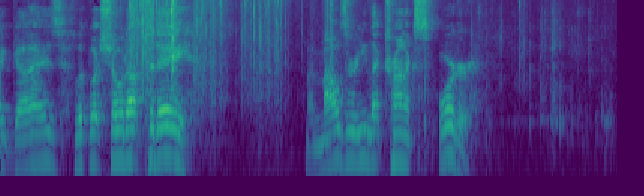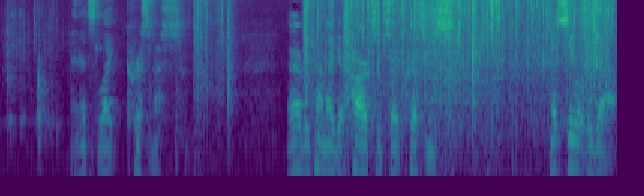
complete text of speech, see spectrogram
right, guys, look what showed up today. My Mouser Electronics order. And it's like Christmas. Every time I get parts, it's like Christmas. Let's see what we got.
